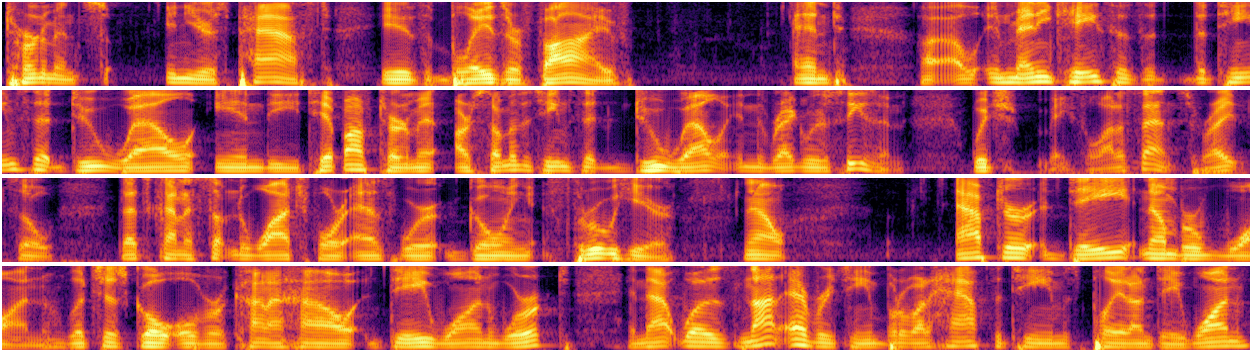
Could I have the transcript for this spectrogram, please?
tournaments in years past is Blazer Five. And uh, in many cases, the, the teams that do well in the tip off tournament are some of the teams that do well in the regular season, which makes a lot of sense, right? So that's kind of something to watch for as we're going through here. Now, after day number one, let's just go over kind of how day one worked. And that was not every team, but about half the teams played on day one.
